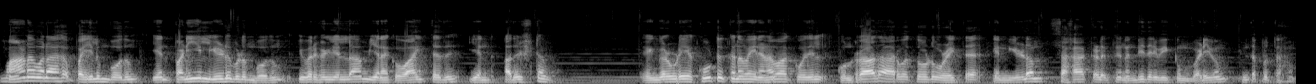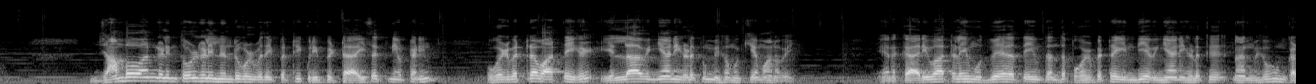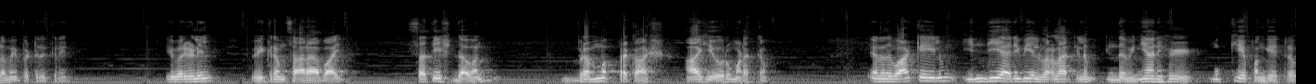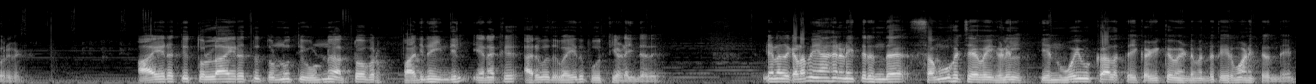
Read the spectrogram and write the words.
மாணவனாக பயிலும் போதும் என் பணியில் ஈடுபடும் போதும் இவர்கள் எல்லாம் எனக்கு வாய்த்தது என் அதிர்ஷ்டம். எங்களுடைய கூட்டுக்கனவை நனவாக்குவதில் குன்றாத ஆர்வத்தோடு உழைத்த என் இளம் சகாக்களுக்கு நன்றி தெரிவிக்கும் வடிவம் இந்த புத்தகம். ஜாம்பவான்களின் தோள்களில் நின்று கொள்வதை பற்றி குறிப்பிட்ட ஐசக் நியூட்டனின் புகழ்பெற்ற வார்த்தைகள் எல்லா விஞ்ஞானிகளுக்கும் மிக முக்கியமானவை. எனக்கு அறிவாற்றலையும் உத்வேகத்தையும் தந்த புகழ்பெற்ற இந்திய விஞ்ஞானிகளுக்கு நான் மிகவும் கடமைப்பட்டிருக்கிறேன். இவர்களில் விக்ரம் சாராபாய் சதீஷ் தவன் பிரம்ம பிரகாஷ் ஆகியோரும் அடக்கம். எனது வாழ்க்கையிலும் இந்திய அறிவியல் வரலாற்றிலும் இந்த விஞ்ஞானிகள் முக்கிய பங்கேற்றவர்கள். ஆயிரத்தி தொள்ளாயிரத்து தொண்ணூற்றி ஒன்று அக்டோபர் பதினைந்தில் எனக்கு அறுபது வயது பூர்த்தியடைந்தது. எனது கடமையாக நினைத்திருந்த சமூக சேவைகளில் என் ஓய்வு காலத்தை கழிக்க வேண்டும் என்று தீர்மானித்திருந்தேன்.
